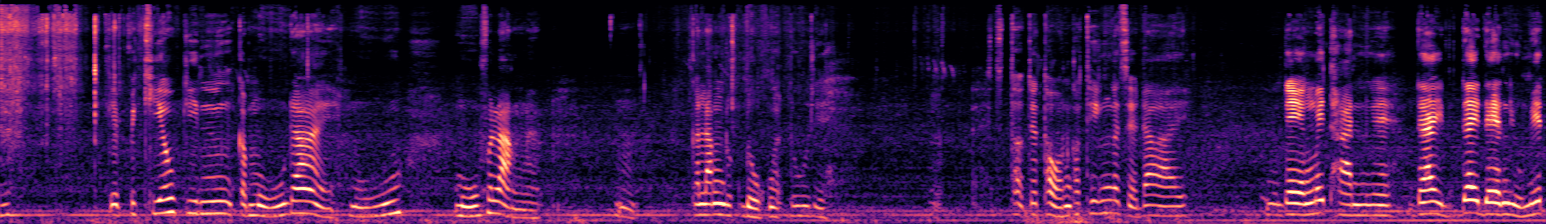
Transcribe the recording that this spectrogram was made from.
นะเก็บไปเคี้ยวกินกับหมูได้ หมู หมูฝรั่งอะกำลังดุกๆอะดูสิถ้าจะถอนเขาทิ้งก็เสียดาย แดงไม่ทันไง ได้ได้แดงอยู่เม็ด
